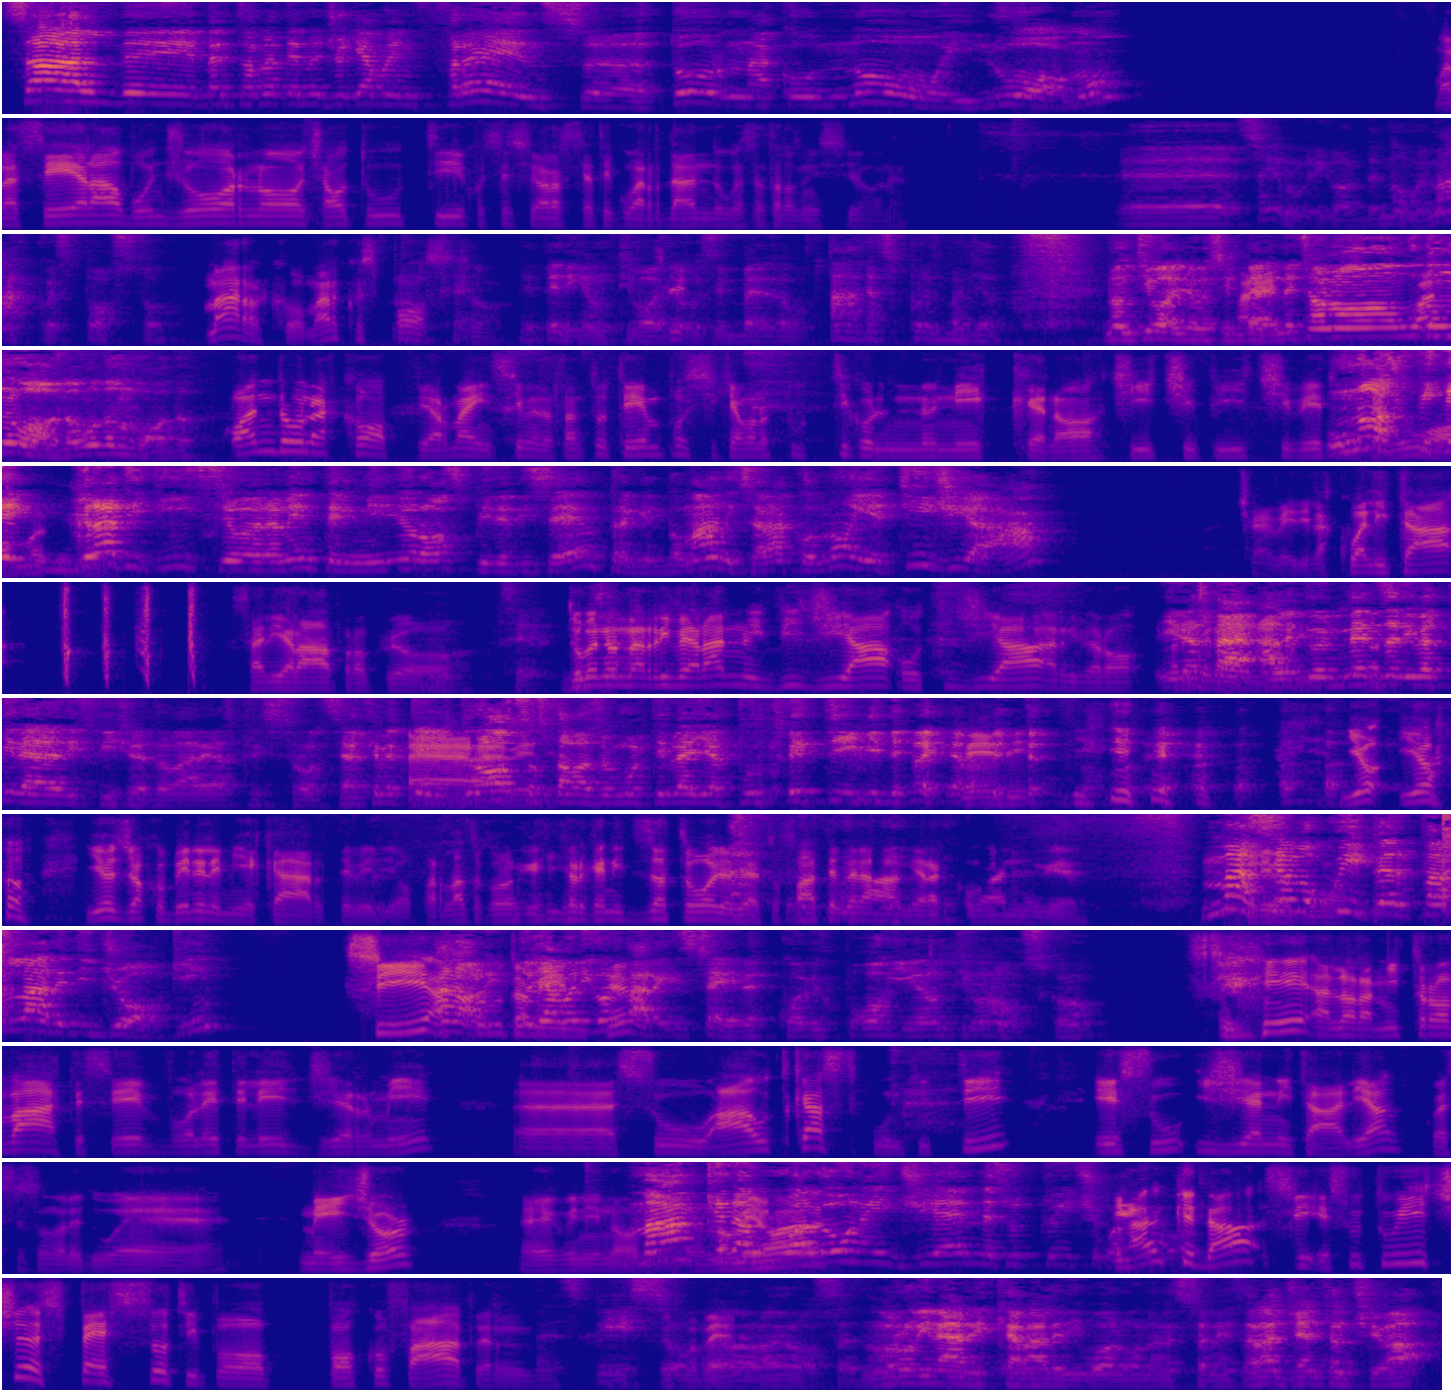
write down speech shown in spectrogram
Salve, bentornati a Noi Giochiamo in Friends. Torna con noi l'uomo. Buonasera, buongiorno, ciao a tutti, qualsiasi ora stiate guardando questa trasmissione. Eh, sai che non mi ricordo il nome? Marco Esposto? Marco, Marco Esposto. Okay. E vedi che non ti voglio Sì. così bene. dopo- Ah, cazzo, pure sbagliato. Non ti voglio così Vabbè. bene. Sono avuto Quando- un vuoto, ho avuto un vuoto. Quando una coppia ormai insieme da tanto tempo si chiamano tutti col nick, no? Cicci, Picci, vedi, Un ospite uomo, gratitissimo, veramente il miglior ospite di sempre, che domani sarà con noi, è TGA. Cioè, vedi, la qualità salirà proprio... Sì. Dove Cioè, non arriveranno i VGA o TGA arriverò... In realtà alle due e mezza di mattina era difficile trovare altri stronzi, anche perché Eh, il grosso vedi. stava su multiplayer.it, quindi Vedi? Io, io- io gioco bene le mie carte, vedi, ho parlato con gli organizzatori, ho detto fatemela, mi raccomando che... Ma siamo qui per parlare di giochi. Sì, Ah no, assolutamente. vogliamo ricordare che sei per quei pochi che non ti conoscono. Sì, allora mi trovate se volete leggermi eh, su outcast.it e su IGN Italia, queste sono le due major, eh, quindi non, Ma anche non da mi va- Wallone IGN su Twitch. E anche da, sì, e su Twitch spesso, tipo poco fa, per... Eh, spesso, Vabbè. parola grossa. Non rovinare il canale di Wallone, onestamente. La gente non ci va.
